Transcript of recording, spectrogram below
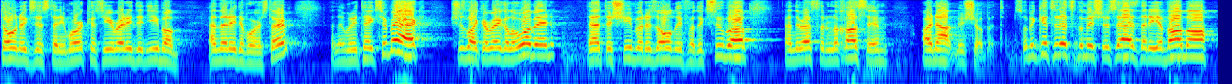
don't exist anymore because he already did yibam and then he divorced her. And then when he takes her back, she's like a regular woman that the shibud is only for the ksuba and the rest of the nechasim are not mishubit. So begin to the Mishnah says that a yavama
